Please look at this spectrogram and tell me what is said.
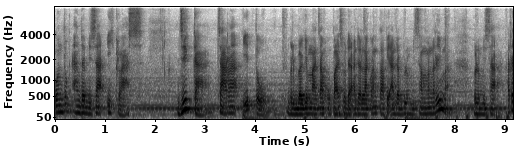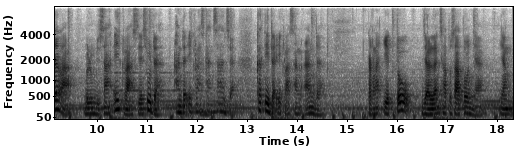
untuk anda bisa ikhlas jika cara itu berbagai macam upaya sudah anda lakukan tapi anda belum bisa menerima belum bisa rela belum bisa ikhlas ya sudah anda ikhlaskan saja ketidakikhlasan anda karena itu jalan satu-satunya yang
